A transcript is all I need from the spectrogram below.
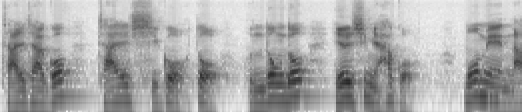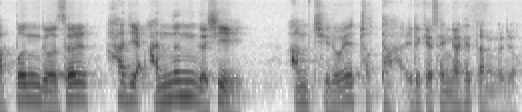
잘 자고 잘 쉬고 또 운동도 열심히 하고 몸에 나쁜 것을 하지 않는 것이 암 치료에 좋다. 이렇게 생각했다는 거죠.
